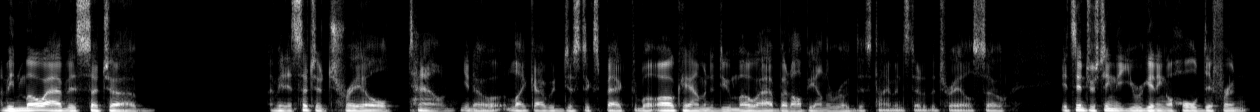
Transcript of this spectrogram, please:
I mean Moab is such a I mean it's such a trail town, you know, like I would just expect, well, okay, I'm going to do Moab, but I'll be on the road this time instead of the trails. So it's interesting that you were getting a whole different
